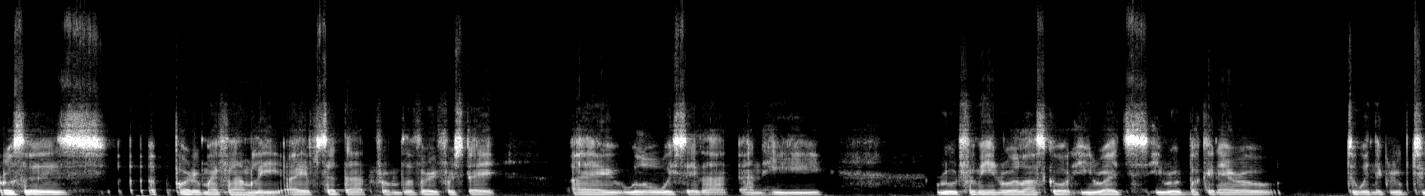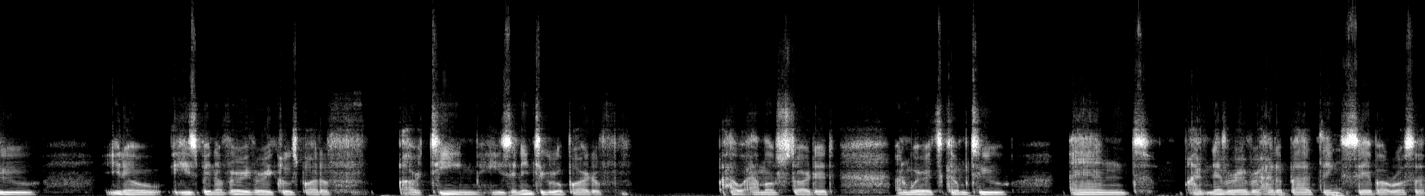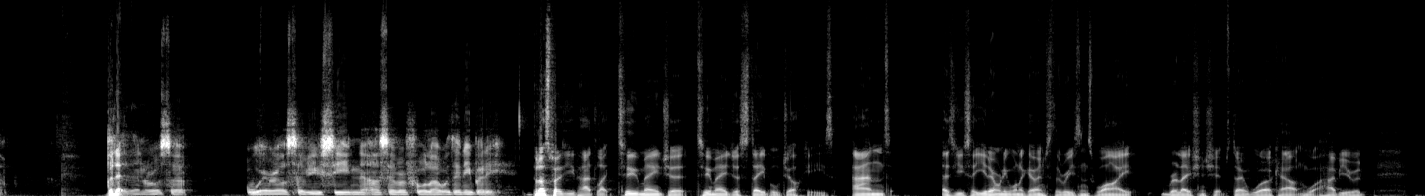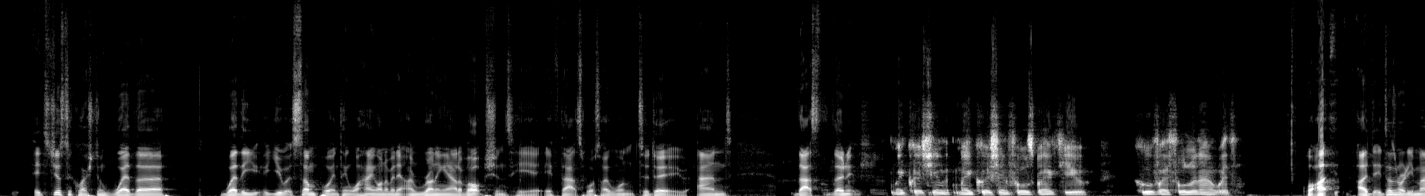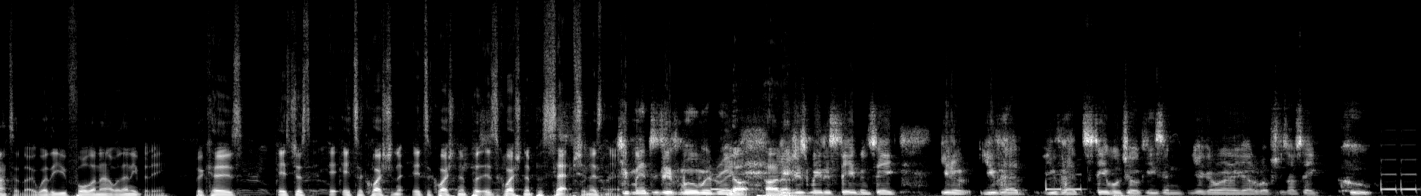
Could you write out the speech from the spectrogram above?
Rossa is a part of my family. I have said that from the very first day. I will always say that, and he rode for me in Royal Ascot. He rides. He rode Bucanero to win the Group Two. You know, he's been a very, very close part of our team. He's an integral part of how Amo started and where it's come to. And I've never ever had a bad thing to say about Rossa. But Other it, than Rossa, where else have you seen us ever fall out with anybody? But I suppose you've had like two major, two major stable jockeys, and as you say, you don't really want to go into the reasons why relationships don't work out and what have you. It's just a question of whether whether you, you, at some point think, well, hang on a minute, I'm running out of options here. If that's what I want to do, and that's the only. My question, my question falls back to you: Who have I fallen out with? Well, I, I, it doesn't really matter though whether you've fallen out with anybody because no, no, no, it's just it, it's a question. It's a question of it's a question of perception, isn't it? Argumentative moment, right? No, oh, you just made a statement saying you know, you've had you've had stable jockeys and you're going running out of options. I'm saying, who,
